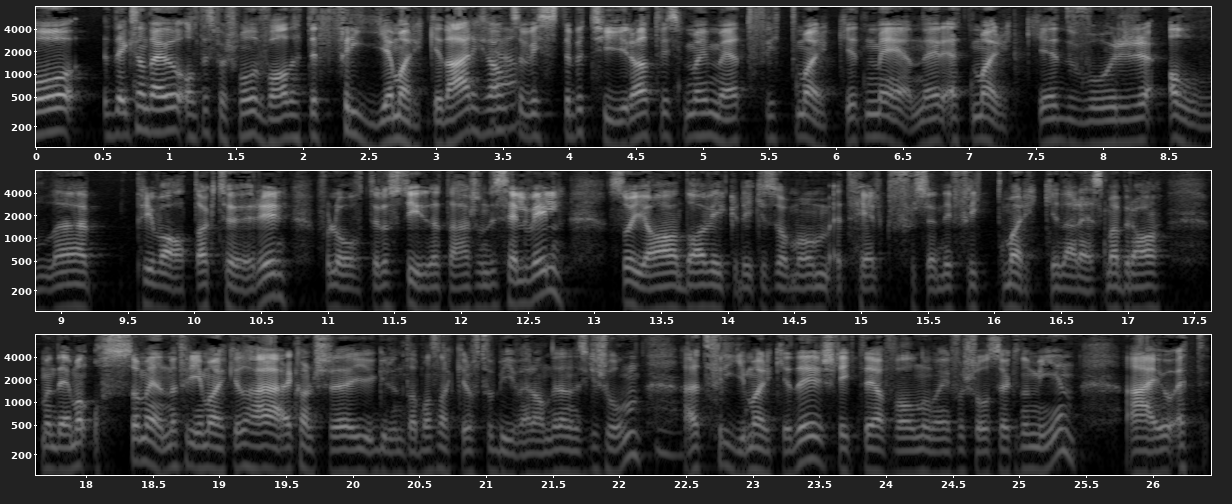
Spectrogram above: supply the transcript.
og det, det, er jo alltid spørsmålet hva dette frie markedet er. sant? Ja. Så Hvis det betyr at hvis vi med et fritt marked mener et marked hvor alle private aktører får lov til å styre dette her som de selv vil, så ja, da virker det ikke som om et helt fullstendig fritt marked er det som er bra. Men det man også mener med frie marked, og her er det kanskje grunnen til at man snakker ofte forbi hverandre i denne diskusjonen, er at frie markeder, slik det iallfall noen ganger forstås i økonomien, er jo et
